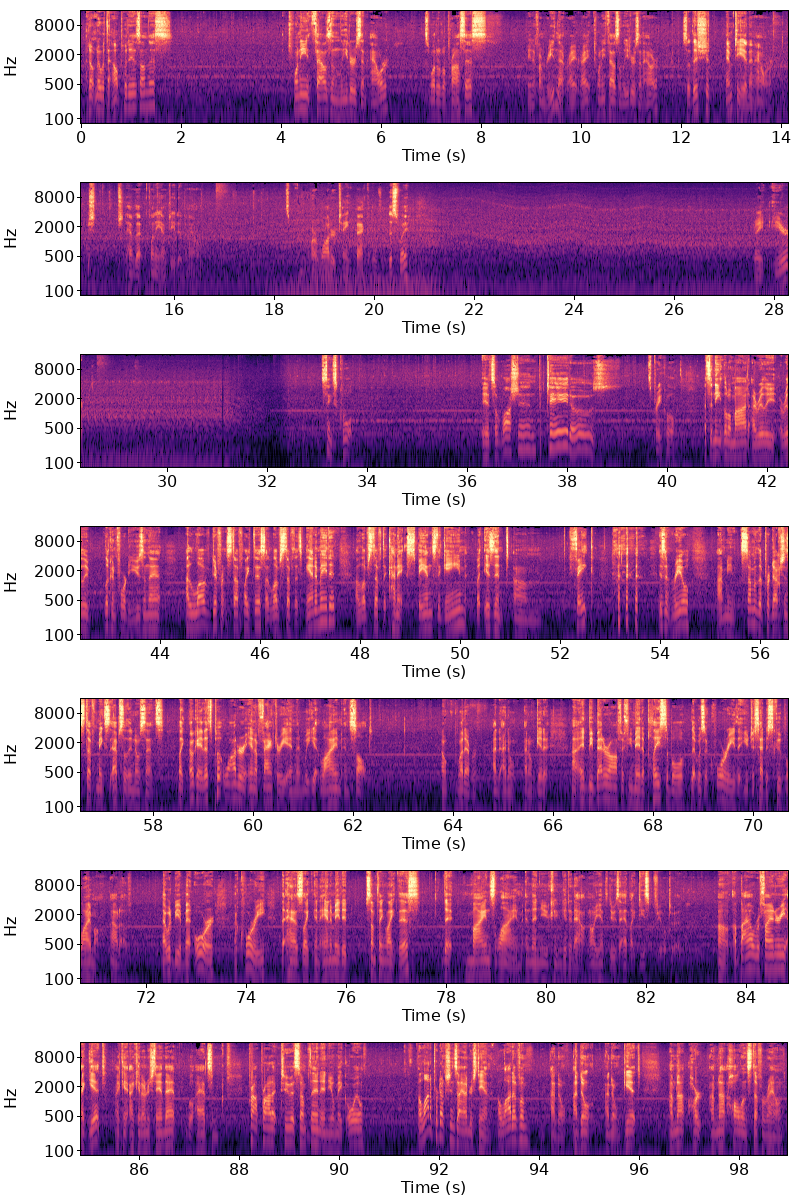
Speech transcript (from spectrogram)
I don't know what the output is on this. 20,000 liters an hour is what it'll process. I mean, if I'm reading that right, right? 20,000 liters an hour. So this should empty in an hour. We should, should have that plenty emptied in an hour. Our water tank back over this way. Right here. This thing's cool. It's a washing potatoes. It's pretty cool. That's a neat little mod. I really, I really looking forward to using that. I love different stuff like this. I love stuff that's animated. I love stuff that kind of expands the game, but isn't um, fake, isn't real. I mean, some of the production stuff makes absolutely no sense. Like, okay, let's put water in a factory and then we get lime and salt. Oh, whatever. I, I don't, I don't get it. Uh, it'd be better off if you made a placeable that was a quarry that you just had to scoop lime out of. That would be a bit, or a quarry that has like an animated something like this that mines lime and then you can get it out. And all you have to do is add like diesel fuel to it. Uh, a biorefinery, I get, I can I can understand that. We'll add some crop product to it, something, and you'll make oil. A lot of productions I understand. A lot of them I don't. I don't. I don't get. I'm not hard, I'm not hauling stuff around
